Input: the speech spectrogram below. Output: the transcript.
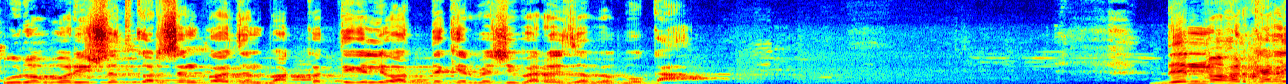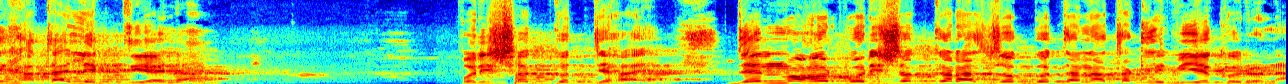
পুরো পরিশোধ করছেন কয়জন? বাক করতে গেলে অর্ধেকের বেশি বার হয়ে যাবে পোকা দেনমোহর খালি খাতায় লিখতে হয় না? পরিশোধ করতে হয়। দেনমোহর পরিশোধ করার যোগ্যতা না থাকলে বিয়ে করো না।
